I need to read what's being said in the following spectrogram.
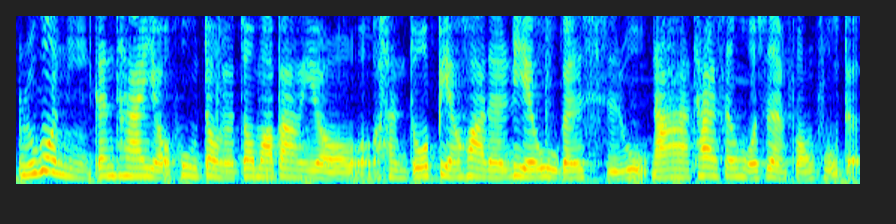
如果你跟他有互动，有逗猫棒，有很多变化的猎物跟食物，那他的生活是很丰富的，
